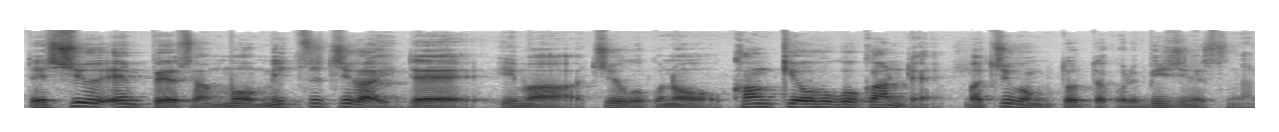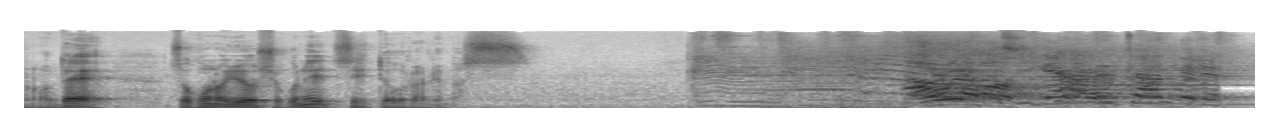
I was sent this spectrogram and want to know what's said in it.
で習遠平さんも3つ違いで今中国の環境保護関連、まあ、中国にとってはこれビジネスなのでそこの養殖についておられます。青山茂春チャンネル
